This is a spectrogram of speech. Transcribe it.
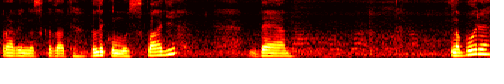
правильно сказати, великому складі, де набори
